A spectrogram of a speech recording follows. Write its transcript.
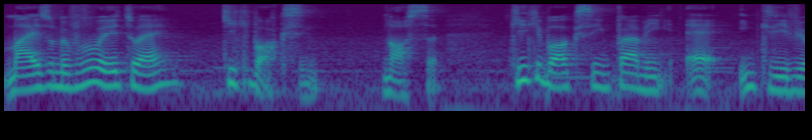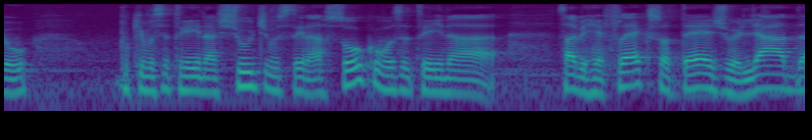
Mas o meu favorito é kickboxing. Nossa, kickboxing para mim é incrível. Porque você treina chute, você treina soco, você treina, sabe, reflexo até, joelhada,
